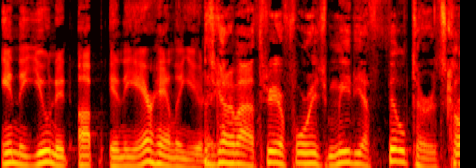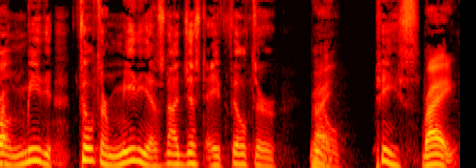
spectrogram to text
in the unit up in the air handling unit It's got about a three or four inch media filter. It's called media filter media. It's not just a filter Right. know, piece. right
